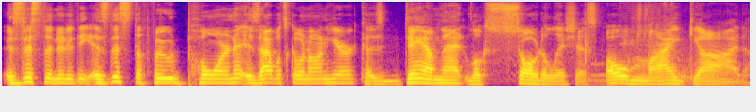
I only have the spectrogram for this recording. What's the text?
Is this the nudity? Is this the food porn? Is that what's going on here? Because damn, that looks so delicious. Oh my god.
